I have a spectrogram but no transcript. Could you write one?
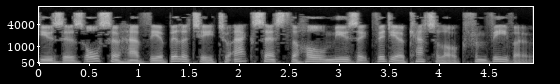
users also have the ability to access the whole music video catalog from Vevo.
